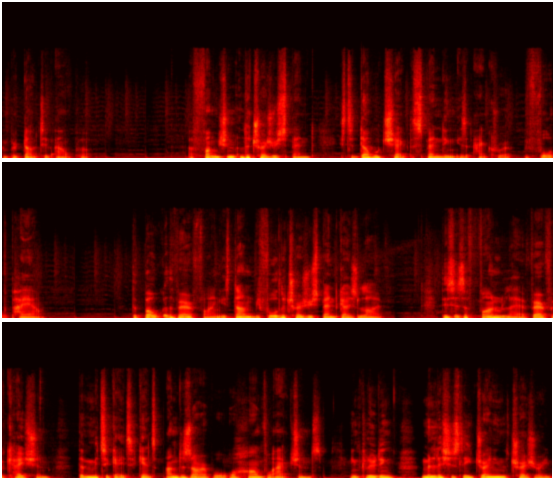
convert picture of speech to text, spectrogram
and productive output. A function of the Treasury spend is to double check the spending is accurate before the payout. The bulk of the verifying is done before the Treasury spend goes live. This is a final layer of verification that mitigates against undesirable or harmful actions including maliciously draining the Treasury,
